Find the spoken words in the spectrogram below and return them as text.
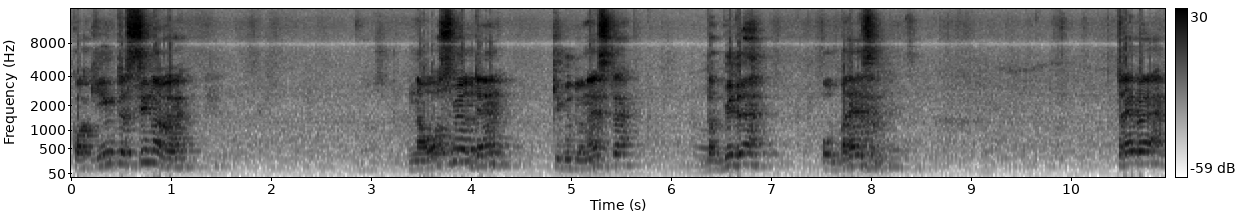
кога имате синове, на 8 ден ќе го донесете да биде обрезан. Треба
